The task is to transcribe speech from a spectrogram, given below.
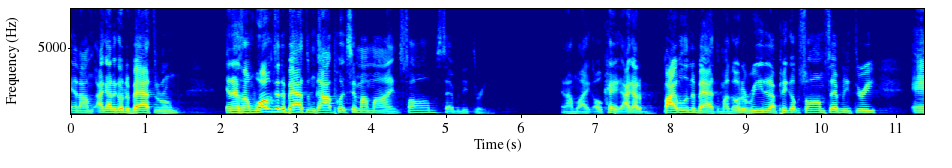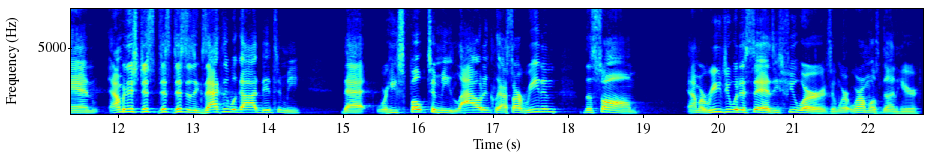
and I'm I gotta go to the bathroom. And as I'm walking to the bathroom, God puts in my mind Psalm 73. And I'm like, okay, I got a Bible in the bathroom. I go to read it. I pick up Psalm 73. And I'm just, just, this, this is exactly what God did to me. That where He spoke to me loud and clear. I start reading the Psalm, and I'm gonna read you what it says, these few words, and we're, we're almost done here.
